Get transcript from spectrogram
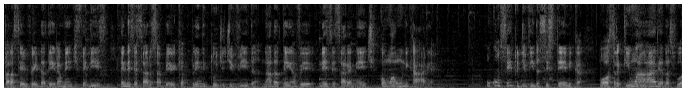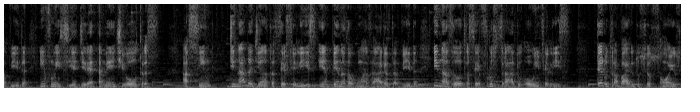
para ser verdadeiramente feliz, é necessário saber que a plenitude de vida nada tem a ver necessariamente com uma única área. O conceito de vida sistêmica mostra que uma área da sua vida influencia diretamente outras. Assim, de nada adianta ser feliz em apenas algumas áreas da vida e nas outras ser frustrado ou infeliz ter o trabalho dos seus sonhos,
